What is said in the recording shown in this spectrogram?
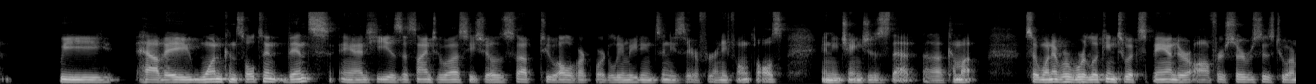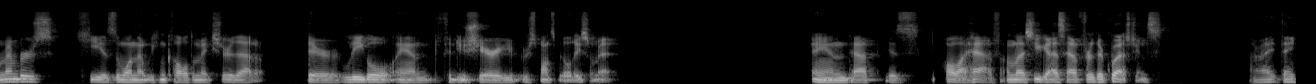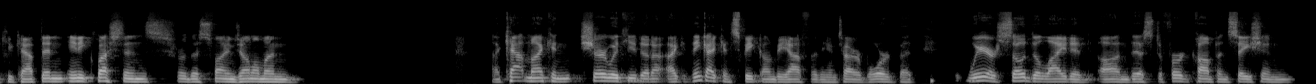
we have a one consultant, Vince, and he is assigned to us. He shows up to all of our quarterly meetings and he's there for any phone calls, any changes that uh, come up. So whenever we're looking to expand or offer services to our members, he is the one that we can call to make sure that their legal and fiduciary responsibilities are met. And that is all I have, unless you guys have further questions. All right. Thank you, Captain. Any questions for this fine gentleman? Uh, Captain, I can share with you that I, I think I can speak on behalf of the entire board, but we are so delighted on this deferred compensation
